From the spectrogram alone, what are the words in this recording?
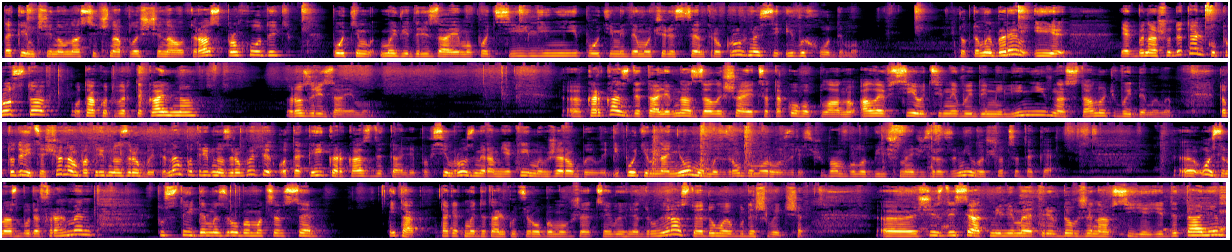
Таким чином, у нас січна площина от раз проходить. Потім ми відрізаємо по цій лінії, потім йдемо через центр окружності і виходимо. Тобто ми беремо і якби нашу детальку просто отак от вертикально розрізаємо. Е, Каркас деталі в нас залишається такого плану, але всі оці невидимі лінії в нас стануть видимими. Тобто, дивіться, що нам потрібно зробити? Нам потрібно зробити отакий каркас деталі по всім розмірам, який ми вже робили. І потім на ньому ми зробимо розріз, щоб вам було більш-менш зрозуміло, що це таке. Е, Ось у нас буде фрагмент пустий, де ми зробимо це все. І так, так як ми детальку цю робимо вже цей вигляд другий раз, то я думаю, буде швидше. Е, 60 мм довжина всієї деталі.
